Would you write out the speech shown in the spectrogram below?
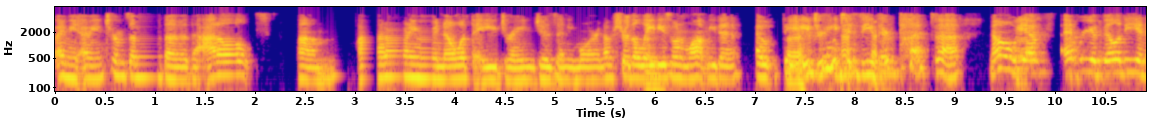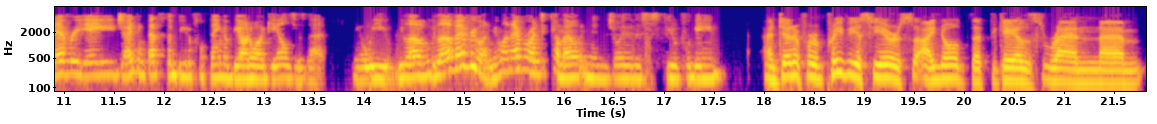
I mean, I mean, in terms of the the adults, um, I don't even know what the age range is anymore, and I'm sure the ladies wouldn't want me to out the age ranges either. But uh, no, we have every ability and every age. I think that's the beautiful thing of the Ottawa Gaels is that you know we we love we love everyone. We want everyone to come out and enjoy this beautiful game. And Jennifer, in previous years, I know that the Gaels ran. Um,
